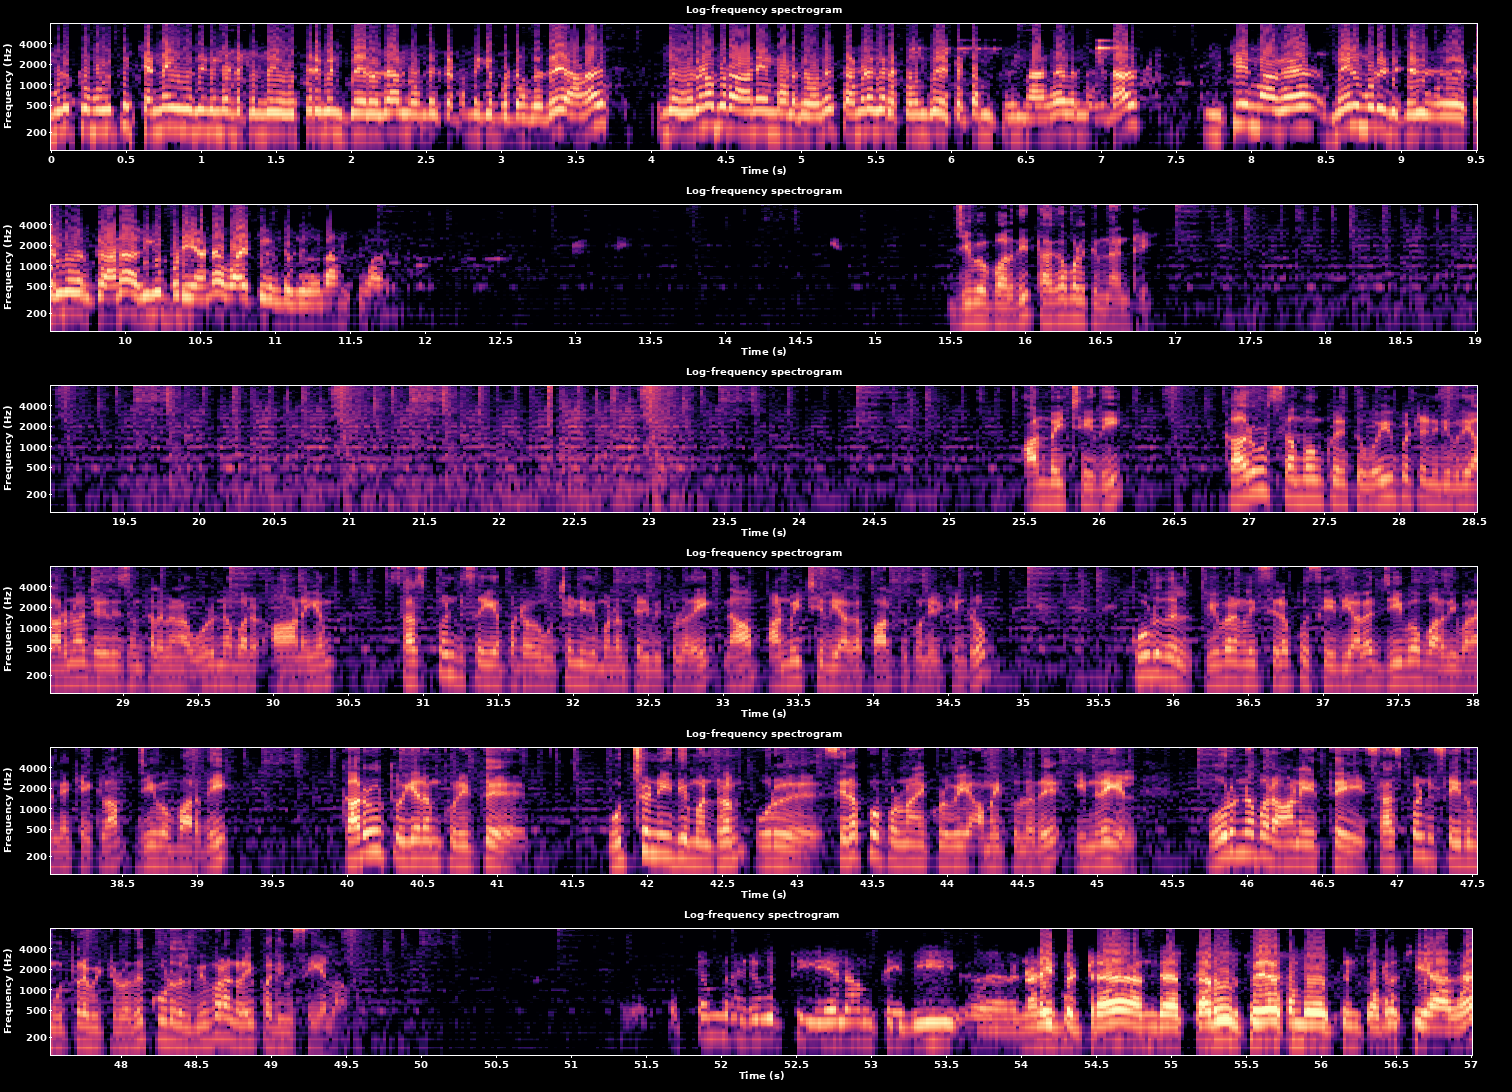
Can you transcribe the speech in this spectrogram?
முழுக்க முழுக்க சென்னை உயர்நீதிமன்றத்தினுடைய உத்தரவின் பேரில் தான் வந்து கட்டமைக்கப்பட்டிருந்தது. ஆனால் இந்த ஒரு நபர் ஆணையமானது வந்து தமிழக அரசு வந்து கட்டமைச்சிருந்தாங்க. அதனால் நிச்சயமாக மேல்முறையீடு செல்வதற்கான அதிகப்படியான வாய்ப்புகள் இருக்குது ராம்குமார். ஜீவபாரதி தகவலுக்கு நன்றி. அண்மை செய்தி கரூர் சம்பவம் குறித்து ஓய்வு பெற்ற நீதிபதி அருணா ஜெகதீசன் தலைமையிலான ஒரு நபர் ஆணையம் சஸ்பெண்ட் செய்யப்பட்டவர் உச்சநீதிமன்றம் தெரிவித்துள்ளதை நாம் அண்மை செய்தியாக பார்த்து கொண்டிருக்கின்றோம். கூடுதல் விவரங்களை சிறப்பு செய்தியாளர் ஜீவபாரதி வழங்க கேட்கலாம். ஜீவபாரதி கரூர் துயரம் குறித்து உச்சநீதிமன்றம் ஒரு சிறப்பு புலனாய்வு குழுவை அமைத்துள்ளது. இந்நிலையில் ஒரு நபர் ஆணையத்தை சஸ்பெண்ட் செய்தும் உத்தரவிட்டுள்ளது. கூடுதல் விவரங்களை பதிவு செய்யலாம். செப்டம்பர் இருபத்தி ஏழாம் தேதி அஹ், நடைபெற்ற அந்த கரூர் துயர சம்பவத்தின் தொடர்ச்சியாக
